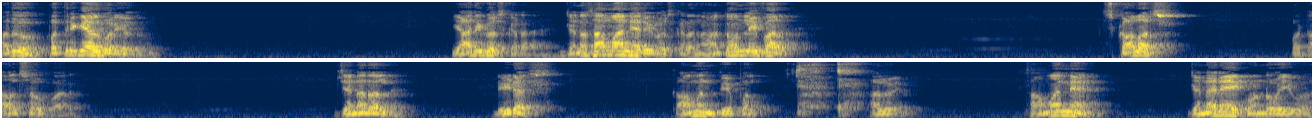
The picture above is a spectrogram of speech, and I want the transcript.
ಅದು ಪತ್ರಿಕೆಯಲ್ಲಿ ಬರೆಯೋದು. ಯಾರಿಗೋಸ್ಕರ? ಜನಸಾಮಾನ್ಯರಿಗೋಸ್ಕರ not only for scholars but also for general readers common people ಅಲ್ವೇ? ಸಾಮಾನ್ಯ ಜನರೇ ಕೊಂಡೊಯ್ಯುವ,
